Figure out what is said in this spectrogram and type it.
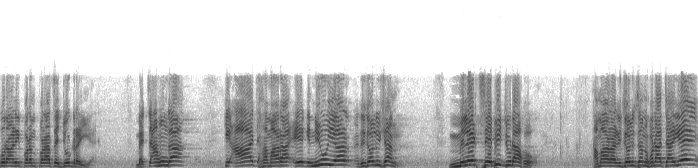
पुरानी परंपरा से जुड़ रही है। मैं चाहूँगा कि आज हमारा एक न्यू ईयर रिजोल्यूशन मिलेट से भी जुड़ा हो। हमारा रिजोल्यूशन होना चाहिए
